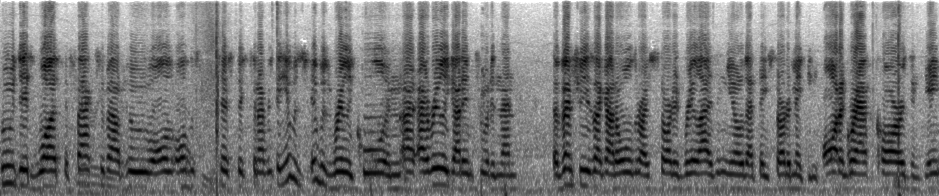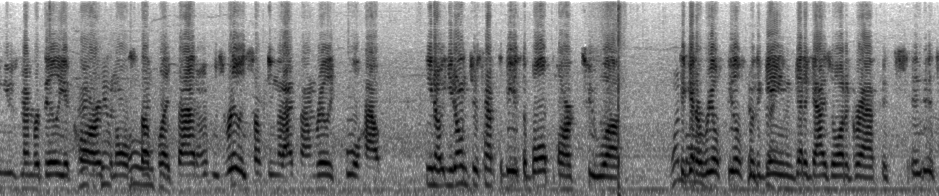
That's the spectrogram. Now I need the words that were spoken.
who did what, the facts about who, all, all the statistics and everything. It was it was really cool, and I, I really got into it. And then eventually, as I got older, I started realizing, you know, that they started making autograph cards and game used memorabilia cards and all stuff like that. And it was really something that I found really cool. How, you know, you don't just have to be at the ballpark to. Uh, to get a real feel for the game and get a guy's autograph. It's it's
